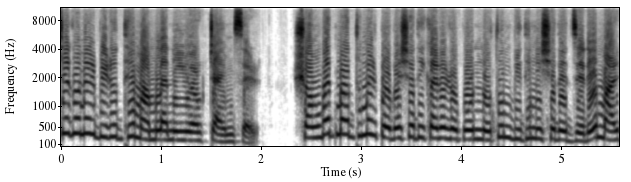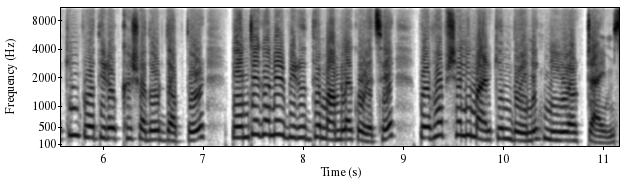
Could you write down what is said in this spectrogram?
পেন্টাগনের বিরুদ্ধে মামলা নিউ ইয়র্ক টাইমসের। সংবাদ মাধ্যমের প্রবেশাধিকারের ওপর নতুন বিধিনিষেধের জেরে মার্কিন প্রতিরক্ষা সদর দপ্তর পেন্টাগনের বিরুদ্ধে মামলা করেছে প্রভাবশালী মার্কিন দৈনিক নিউ ইয়র্ক টাইমস।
